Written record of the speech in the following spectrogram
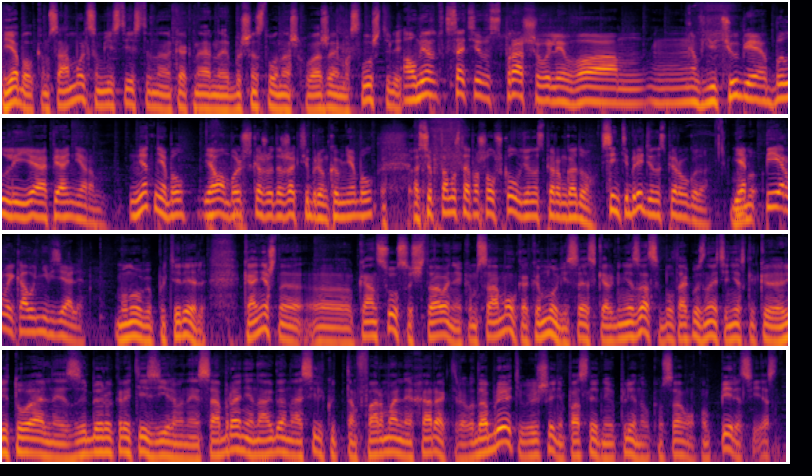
Я был комсомольцем, естественно, как, наверное, большинство наших уважаемых слушателей. А у меня тут, кстати, спрашивали в, в Ютьюбе, был ли я пионером. Нет, не был. Я вам больше скажу, даже октябренком не был. А все потому, что я пошел в школу в 91 году. В сентябре 91 года. Я ну, первый, кого не взяли много потеряли. Конечно, э, к концу существования комсомол, как и многие советские организации, был такой, знаете, несколько ритуальное, забюрократизированное. Собрания иногда носили какой-то там формальный характер. Вы одобряете решение последнего пленного комсомола? Ну, перец, ясно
